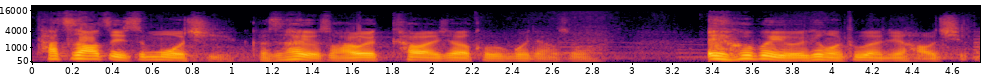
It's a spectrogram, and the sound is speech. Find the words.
他知道自己是末期，可是他有时候还会开玩笑的跟我讲说：“哎，会不会有一天我突然间好起来？”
